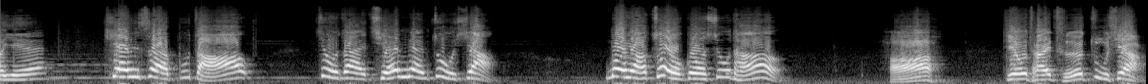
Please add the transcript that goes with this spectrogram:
老爷，天色不早，就在前面住下，莫要错过梳头。好，就在此住下。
